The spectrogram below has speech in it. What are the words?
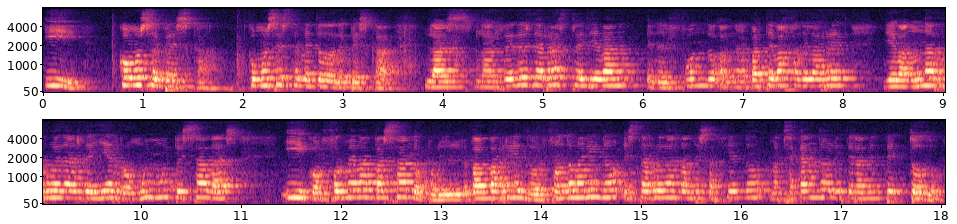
¿Y cómo se pesca? ¿Cómo es este método de pesca? Las, las, redes de arrastre llevan en el fondo, en la parte baja de la red, llevan unas ruedas de hierro muy muy pesadas y conforme van pasando, por el, van barriendo el fondo marino, estas ruedas van deshaciendo, machacando literalmente todo.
